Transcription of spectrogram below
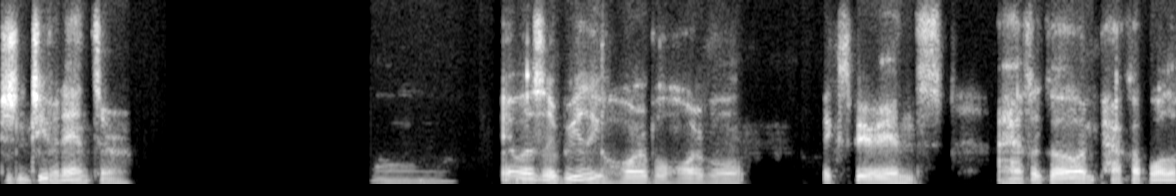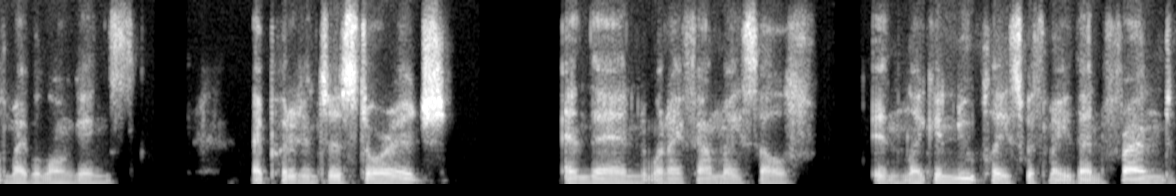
didn't even answer. Oh. It was a really horrible, horrible experience, I had to go and pack up all of my belongings. I put it into storage. And then when I found myself in like a new place with my then friend,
